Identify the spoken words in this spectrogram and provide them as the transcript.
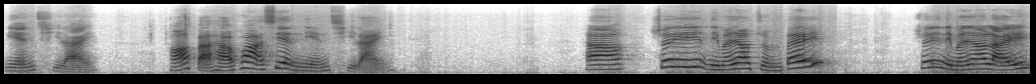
连起来，好，把它画线连起来。好，所以你们要准备，所以你们要来，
